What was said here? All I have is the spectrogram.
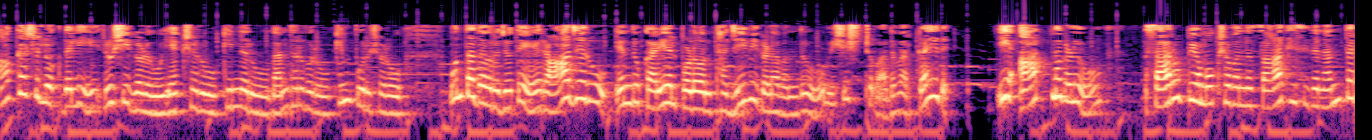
ಆಕಾಶ ಲೋಕದಲ್ಲಿ ಋಷಿಗಳು, ಯಕ್ಷರು, ಕಿನ್ನರು, ಗಂಧರ್ವರು, ಕಿಂಪುರುಷರು ಮುಂತಾದವರ ಜೊತೆ ರಾಜರು ಎಂದು ಕರೆಯಲ್ಪಡುವಂಥ ಜೀವಿಗಳ ಒಂದು ವಿಶಿಷ್ಟವಾದ ವರ್ಗ ಇದೆ. ಈ ಆತ್ಮಗಳು ಸಾರೂಪ್ಯ ಮೋಕ್ಷವನ್ನು ಸಾಧಿಸಿದ ನಂತರ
